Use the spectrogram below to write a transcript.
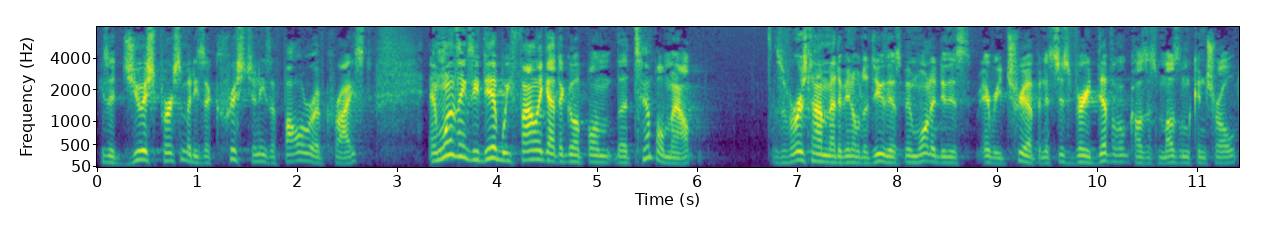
He's a Jewish person, but he's a Christian. He's a follower of Christ. And one of the things he did, we finally got to go up on the Temple Mount. It was the first time I'd been able to do this. Been wanting to do this every trip, and it's just very difficult because it's Muslim controlled.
